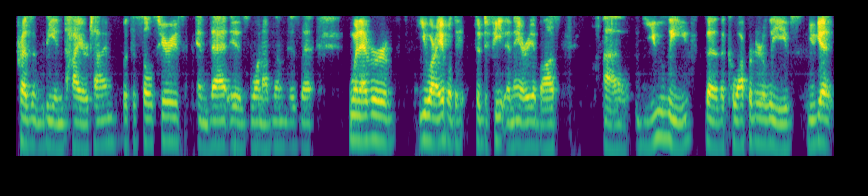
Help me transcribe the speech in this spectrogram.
present the entire time with the Soul series, and that is one of them. Is that whenever you are able to, to defeat an area boss, uh, you leave the the cooperator leaves. You get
